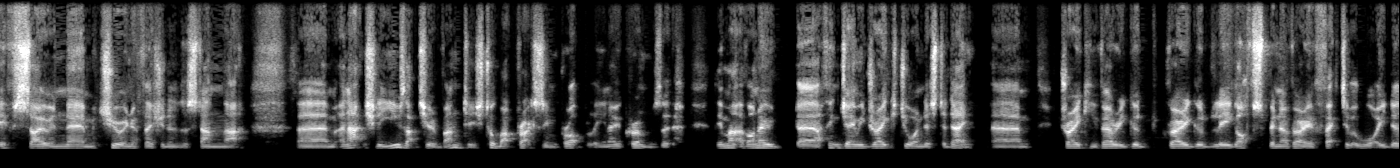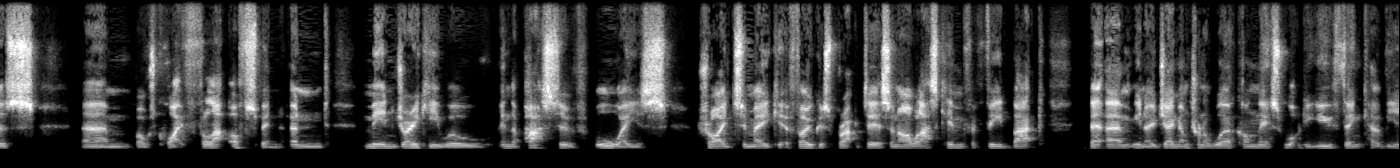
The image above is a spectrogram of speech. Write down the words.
If so, and they're mature enough, they should understand that, um, and actually use that to your advantage. Talk about practicing properly. You know, crumbs that the amount of I know. Uh, I think Jamie Drake's joined us today. Um, Drakey, very good, very good league off spinner, very effective at what he does. Um, bowls quite flat off spin, and me and Drakey will in the past have always tried to make it a focus practice and I will ask him for feedback. But, um, you know, Jamie, I'm trying to work on this. What do you think? Have you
